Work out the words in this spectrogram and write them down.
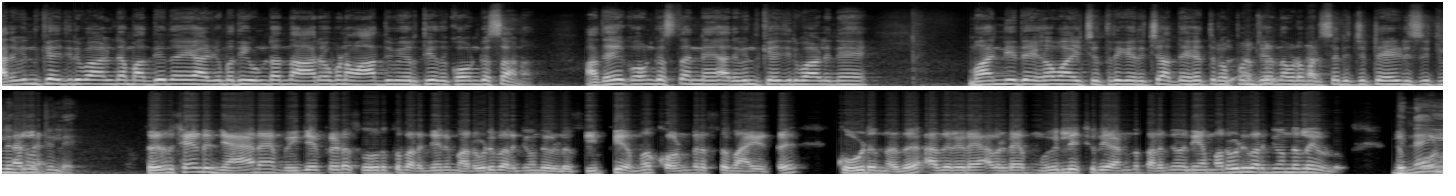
അരവിന്ദ് കെജ്രിവാളിന്റെ മദ്യനയ അഴിമതി ഉണ്ടെന്ന ആരോപണം ആദ്യം ഉയർത്തിയത് കോൺഗ്രസ്സാണ്. അതേ കോൺഗ്രസ് തന്നെ അരവിന്ദ് കെജ്രിവാളിനെ മാന്യദേഹമായി ചിത്രീകരിച്ച് അദ്ദേഹത്തിനൊപ്പം ചേർന്ന് അവിടെ മത്സരിച്ചിട്ട് ഏഴ് സീറ്റിൽ തോറ്റില്ലേ തീർച്ചയായിട്ടും ഞാൻ ബി ജെ പിയുടെ സുഹൃത്ത് പറഞ്ഞതിന് മറുപടി പറഞ്ഞുകൊണ്ടേ ഉള്ളൂ. സി പി എം കോൺഗ്രസുമായിട്ട് കൂടുന്നത് അതിലൂടെ അവരുടെ മൂല്യച്യുതിയാണെന്ന് പറഞ്ഞു ഞാൻ മറുപടി പറഞ്ഞു എന്നുള്ളേ ഉള്ളൂ പിന്നെ എന്ന്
